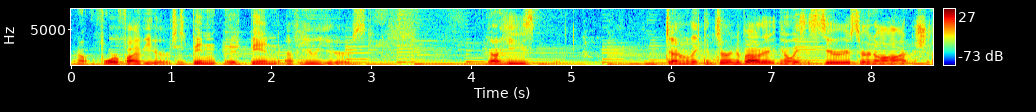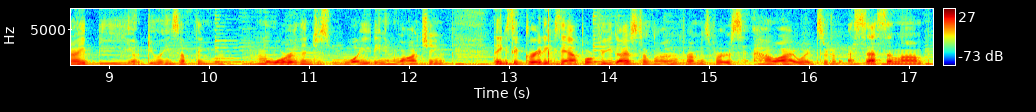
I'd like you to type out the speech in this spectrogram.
you know, four or five years. It's been it's been a few years. Now he's generally concerned about it. You know, is it serious or not? Should I be you know doing something more than just waiting and watching? I think it's a great example for you guys to learn from as far as how I would sort of assess a lump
